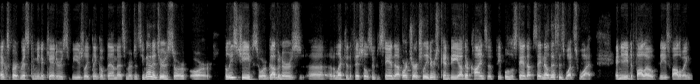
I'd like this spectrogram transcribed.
expert risk communicators. We usually think of them as emergency managers or or police chiefs or governors, uh, elected officials who can stand up, or church leaders can be other kinds of people who stand up and say, no, this is what's what, and you need to follow these following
